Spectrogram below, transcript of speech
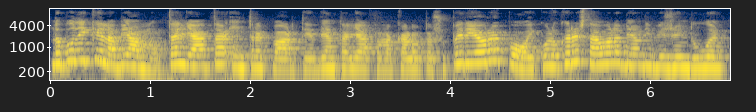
dopodiché l'abbiamo tagliata in tre parti, abbiamo tagliato la calotta superiore e poi quello che restava l'abbiamo diviso in due.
